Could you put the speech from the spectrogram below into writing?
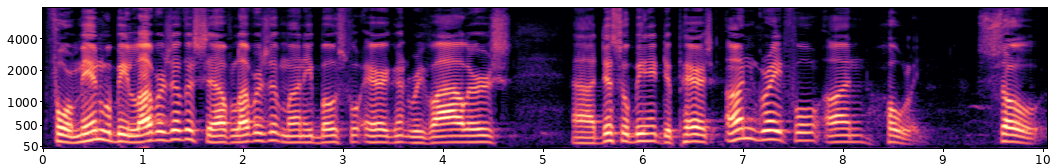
For men will be lovers of the self, lovers of money, boastful, arrogant, revilers, uh, disobedient to parents, ungrateful, unholy. So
